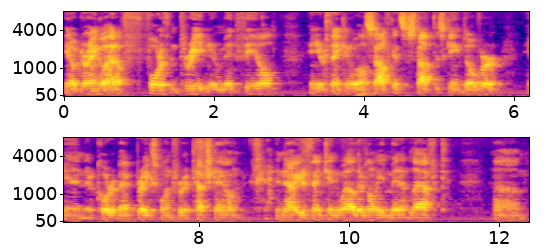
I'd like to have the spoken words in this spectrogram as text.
you know, Durango had a fourth and three near midfield, and you're thinking, well, South gets a stop, this game's over, and their quarterback breaks one for a touchdown, and now you're thinking, well, there's only a minute left. Um,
